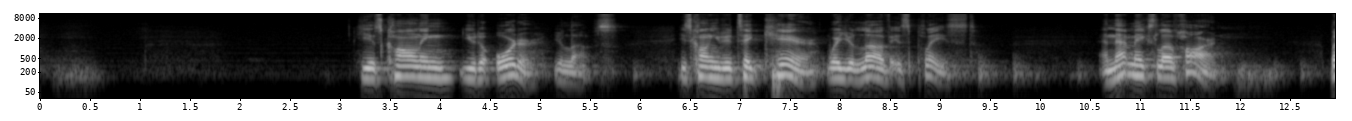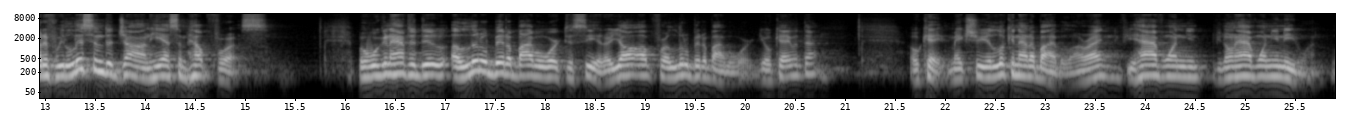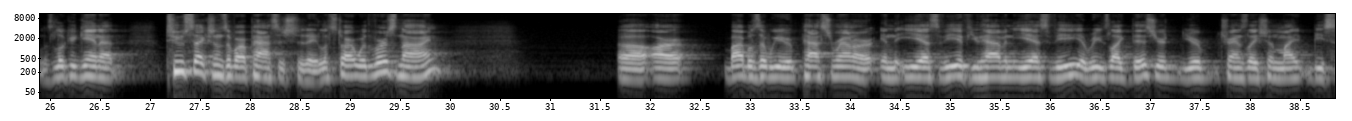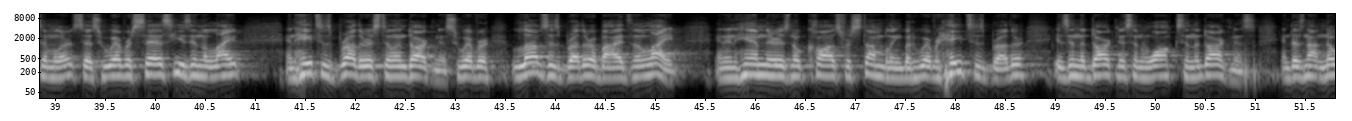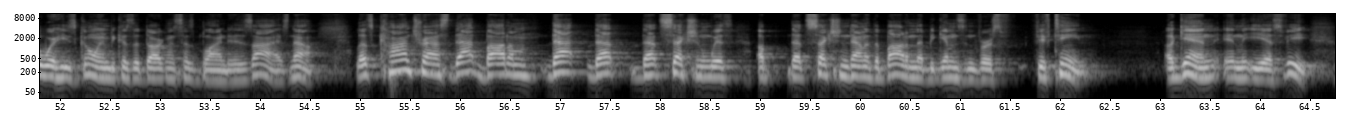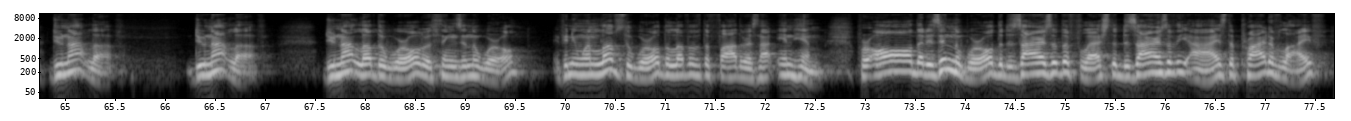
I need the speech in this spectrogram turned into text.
He is calling you to order your loves. He's calling you to take care where your love is placed. And that makes love hard. But if we listen to John, he has some help for us. But we're going to have to do a little bit of Bible work to see it. Are y'all up for a little bit of Bible work? You okay with that? Okay, make sure you're looking at a Bible, all right? If you have one, you, if you don't have one, you need one. Let's look again at two sections of our passage today. Let's start with verse 9. Uh, our Bibles that we pass around are in the ESV. If you have an ESV, it reads like this. Your, your translation might be similar. It says, Whoever says he is in the light and hates his brother is still in darkness. Whoever loves his brother abides in the light, and in him there is no cause for stumbling. But whoever hates his brother is in the darkness and walks in the darkness, and does not know where he's going because the darkness has blinded his eyes. Now, let's contrast that bottom, that, that, that section with that section down at the bottom that begins in verse 15. Again, in the ESV. Do not love. Do not love. Do not love the world or things in the world. If anyone loves the world, the love of the Father is not in him. For all that is in the world, the desires of the flesh, the desires of the eyes, the pride of life,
